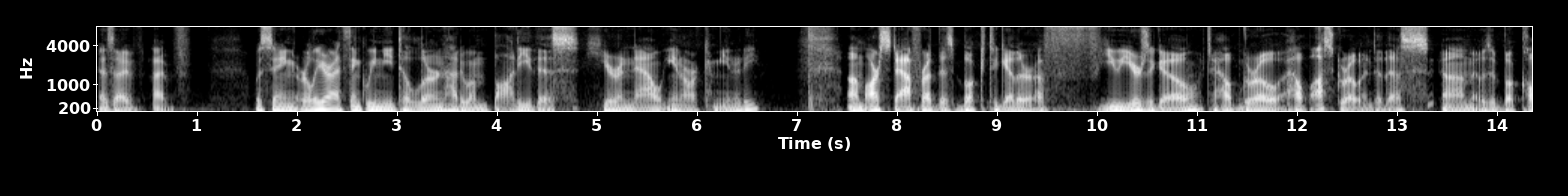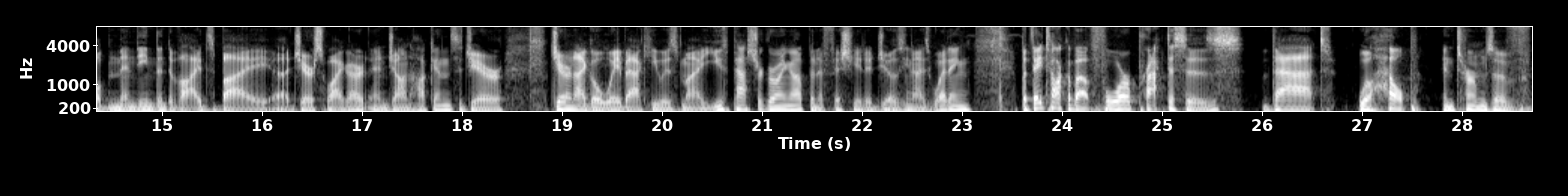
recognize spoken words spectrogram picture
as I've I've was saying earlier. I think we need to learn how to embody this here and now in our community. Um, our staff read this book together a few years ago to help grow, help us grow into this. Um, it was a book called "Mending the Divides" by uh, Jer Swigart and Jon Huckins. Jer, Jer and I go way back. He was my youth pastor growing up and officiated Josie and I's wedding. But they talk about four practices that will help in terms of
